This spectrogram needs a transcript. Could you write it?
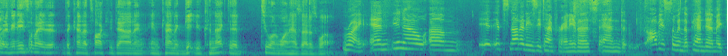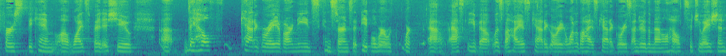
But if you need somebody to, to kind of talk you down and, and kind of get you connected, 211 has that as well. Right. And, you know, um, it's not an easy time for any of us. And obviously when the pandemic first became a widespread issue, uh, the health category of our needs concerns that people were, were uh, asking about was the highest category or one of the highest categories under the mental health situation.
